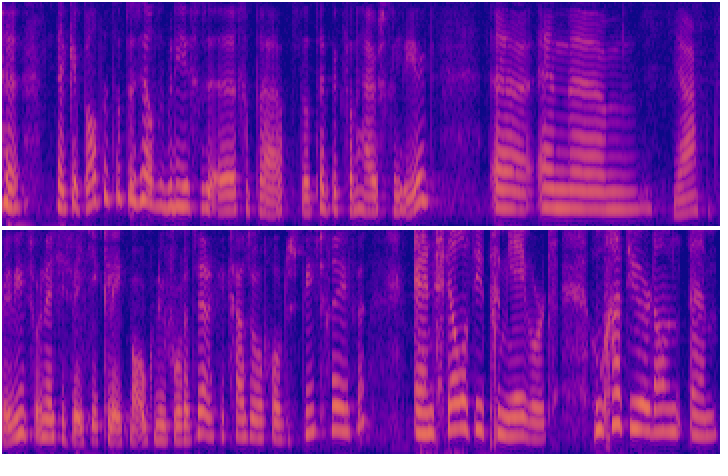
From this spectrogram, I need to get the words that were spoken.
ik heb altijd op dezelfde manier ge uh, gepraat. Dat heb ik van huis geleerd. Uh, en um, ja, ik weet niet, zo netjes. Weet je, ik kleed me ook nu voor het werk. Ik ga zo een grote speech geven. En stel dat u premier wordt, hoe gaat u, er dan, um,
